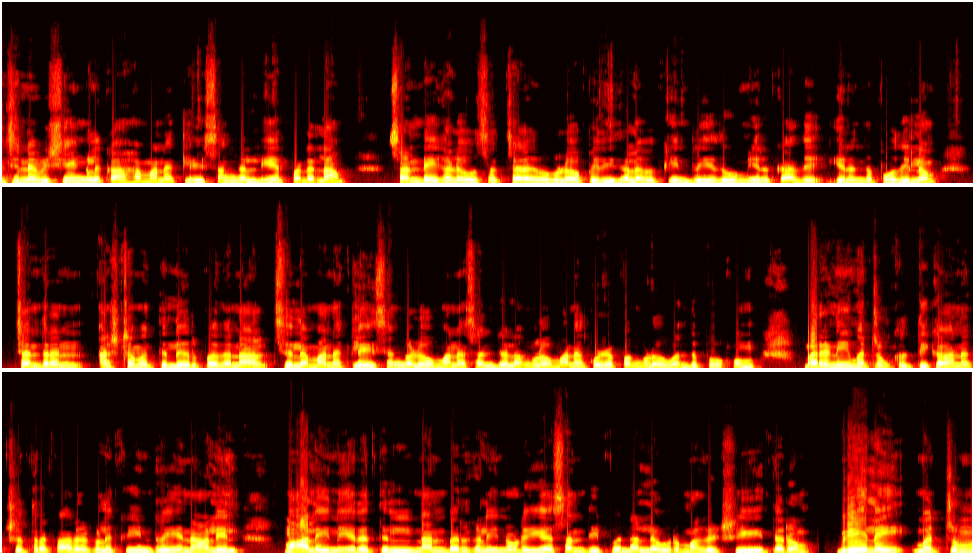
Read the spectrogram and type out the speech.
சின்ன விஷயங்களுக்காக மனக்லேசங்கள் ஏற்படலாம். சண்டைகளோ சச்சரவுகளோ பெரிதளவுக்கு இன்று எதுவும் இருக்காது. இருந்த போதிலும் சந்திரன் அஷ்டமத்தில் இருப்பதனால் சில மன கிளேசங்களோ மன சஞ்சலங்களோ மனக்குழப்பங்களோ வந்து போகும். பரணி மற்றும் கிருத்திகா நட்சத்திரக்காரர்களுக்கு இன்றைய நாளில் மாலை நேரத்தில் நண்பர்களினுடைய சந்திப்பு நல்ல ஒரு மகிழ்ச்சியை தரும். வேலை மற்றும்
